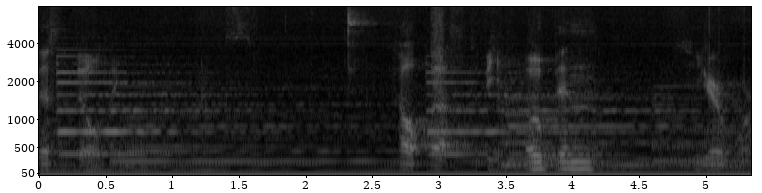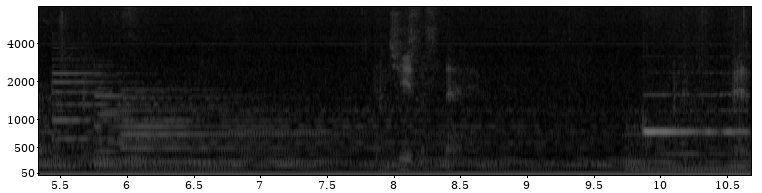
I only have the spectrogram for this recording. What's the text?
this building. Help us to be open to your word. In Jesus' name. Amen.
